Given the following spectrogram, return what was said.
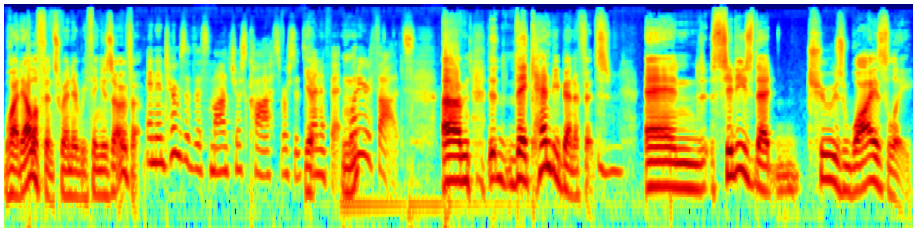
white elephants when everything is over. And in terms of this monstrous cost versus Yep. benefit, what are your thoughts? Um, th- there can be benefits, and cities that choose wisely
